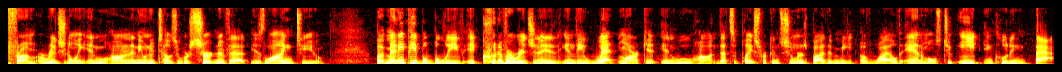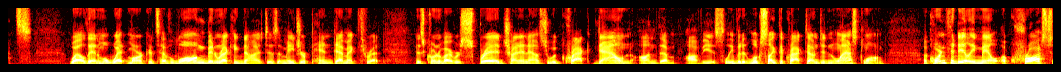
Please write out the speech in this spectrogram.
from originally in Wuhan, and anyone who tells you we're certain of that is lying to you. But many people believe it could have originated in the wet market in Wuhan. That's a place where consumers buy the meat of wild animals to eat, including bats. Wild animal wet markets have long been recognized as a major pandemic threat. As coronavirus spread, China announced it would crack down on them, obviously, but it looks like the crackdown didn't last long. According to the Daily Mail, across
